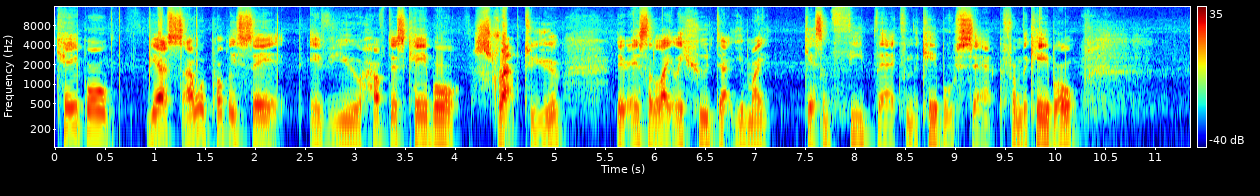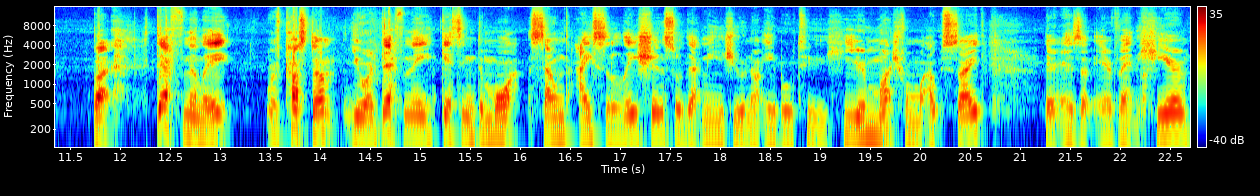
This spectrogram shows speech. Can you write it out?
Cable, yes, I would probably say if you have this cable strapped to you, there is a likelihood that you might get some feedback from the cable set from the cable. But definitely with custom, you are definitely getting the more sound isolation, so that means you're not able to hear much from outside. There is an air vent here,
